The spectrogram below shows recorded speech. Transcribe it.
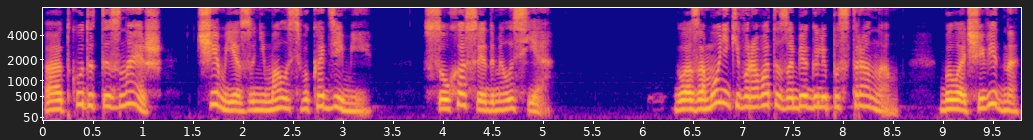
«А откуда ты знаешь, чем я занималась в академии?» — сухо осведомилась я. Глаза Моники воровато забегали по сторонам. Было очевидно,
